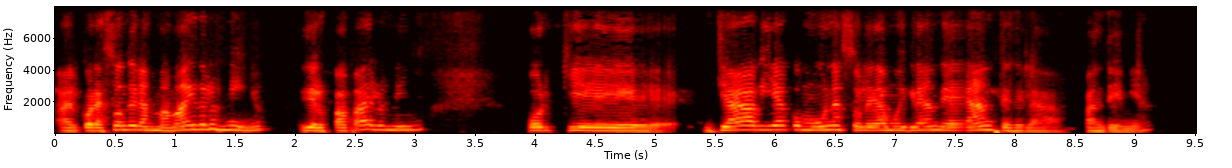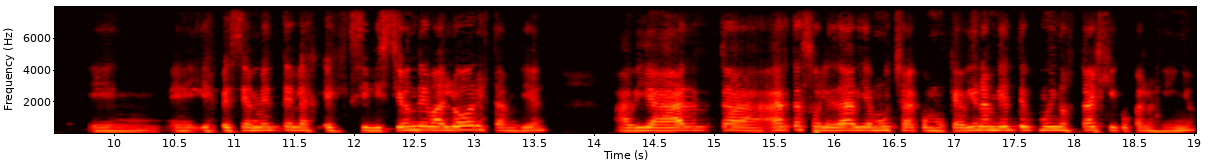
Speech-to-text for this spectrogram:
al corazón de las mamás y de los niños, y de los papás de los niños, porque ya había como una soledad muy grande antes de la pandemia, eh, especialmente en la exhibición de valores también. Había harta, harta soledad, había mucha, como que había un ambiente muy nostálgico para los niños.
